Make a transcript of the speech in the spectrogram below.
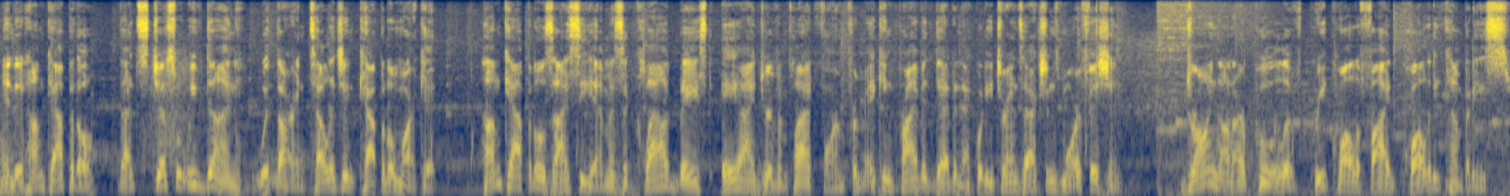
And at Hum Capital, that's just what we've done with our intelligent capital market. Hum Capital's ICM is a cloud-based AI-driven platform for making private debt and equity transactions more efficient. Drawing on our pool of pre-qualified quality companies,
